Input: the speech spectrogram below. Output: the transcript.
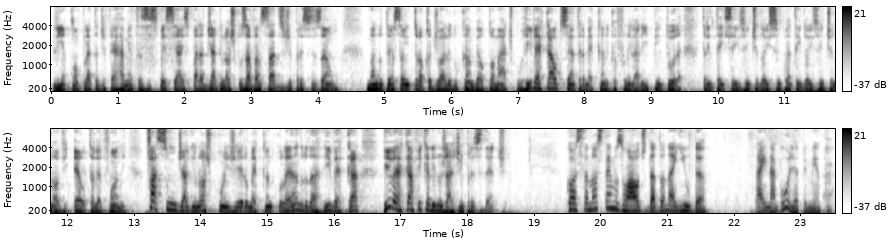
Linha completa de ferramentas especiais para diagnósticos avançados de precisão. Manutenção e troca de óleo do câmbio automático. Rivercar Auto Center, mecânica, funilaria e pintura. 3622-5229 é o telefone. Faça um diagnóstico com o engenheiro mecânico Leandro da Rivercar. Rivercar fica ali no Jardim Presidente. Costa, nós temos um áudio da dona Hilda. Tá aí na agulha, Pimenta?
